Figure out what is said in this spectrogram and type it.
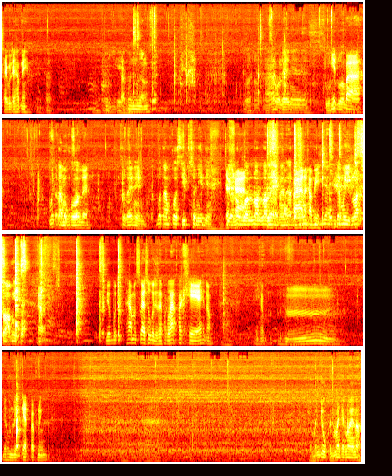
ใส่ไปเลยครับนี่โอเคผักเมืองเปิดราคาอะไรเนี่ย ศูนย์เห็ดรวมปลาไม่ต่ำกว่าสดเลยเท่าไหรเนี่ยไม่ต่ำกว่าสิบชนิดเนี่ยจะเดี๋ยวขาดรอดรอดรอดแรกนะครับปลานะครับนี่ยังจะมีอีกรอดสองอีกครับเดี๋ยวถ้ามันใกล้สุกก็จะใส่ผักละผักแคเนาะนี่ครับอื้อหือเดี๋ยวผมเล่นแก๊สแป๊บหนึ่งเห็นมันยุบขึ้นมาจังหน่อยเนาะ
